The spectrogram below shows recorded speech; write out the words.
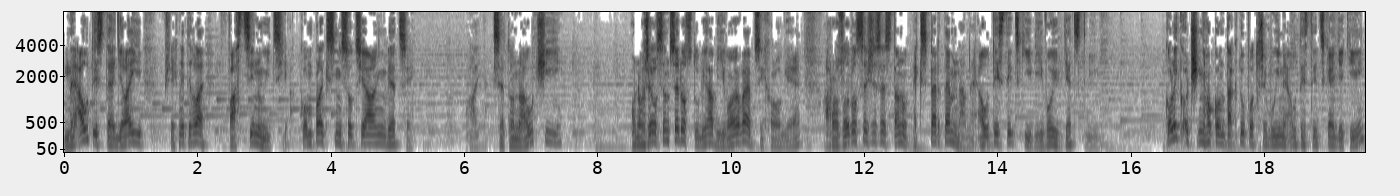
Neautisté dělají všechny tyhle fascinující a komplexní sociální věci. Ale jak se to naučí? Ponořil jsem se do studia vývojové psychologie a rozhodl se, že se stanu expertem na neautistický vývoj v dětství. Kolik očního kontaktu potřebují neautistické děti?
